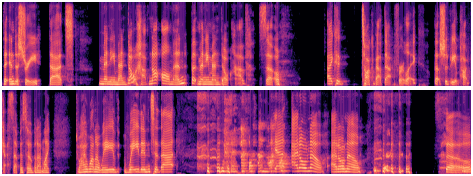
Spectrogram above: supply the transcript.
the industry that many men don't have. Not all men but many men don't have. So i could talk about that for like that should be a podcast episode but i'm like do i want to wave wade into that yeah i don't know i don't know so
